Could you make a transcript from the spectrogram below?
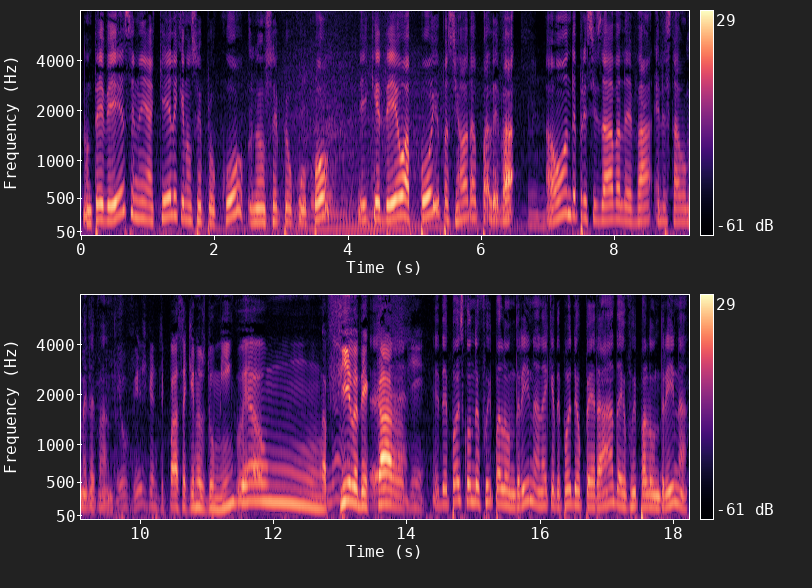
não teve esse nem aquele que não se preocupou, não se preocupou e que deu apoio para a senhora para levar Aonde precisava levar, eles estavam me levando. Eu vejo que a gente passa aqui nos domingos, é um, uma Não, fila de é. carro aqui. E depois, quando eu fui para Londrina, né, que depois de operada, eu fui para Londrina,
